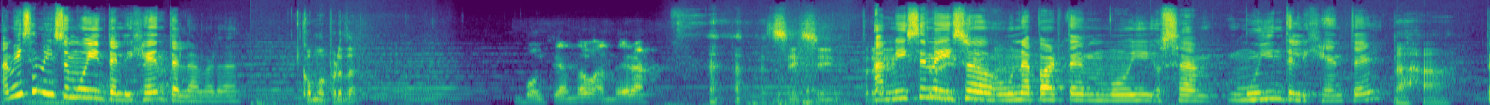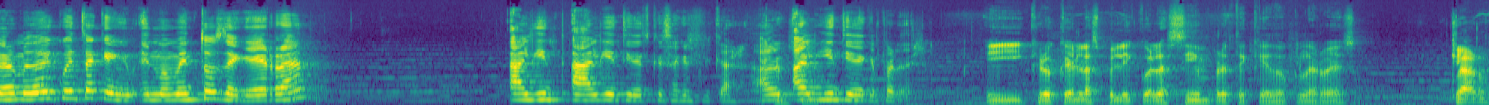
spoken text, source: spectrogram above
A mí se me hizo muy inteligente, la verdad. ¿Cómo, perdón? Volteando bandera. sí, sí. A mí se me hizo una parte muy, o sea, muy inteligente. Ajá. Pero me doy cuenta que en, en momentos de guerra, alguien, a alguien tienes que sacrificar. Pues sí. Alguien tiene que perder. Y creo que en las películas siempre te quedó claro eso. Claro,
